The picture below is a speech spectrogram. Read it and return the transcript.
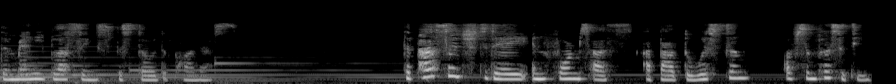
the many blessings bestowed upon us. The passage today informs us about the wisdom of simplicity.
